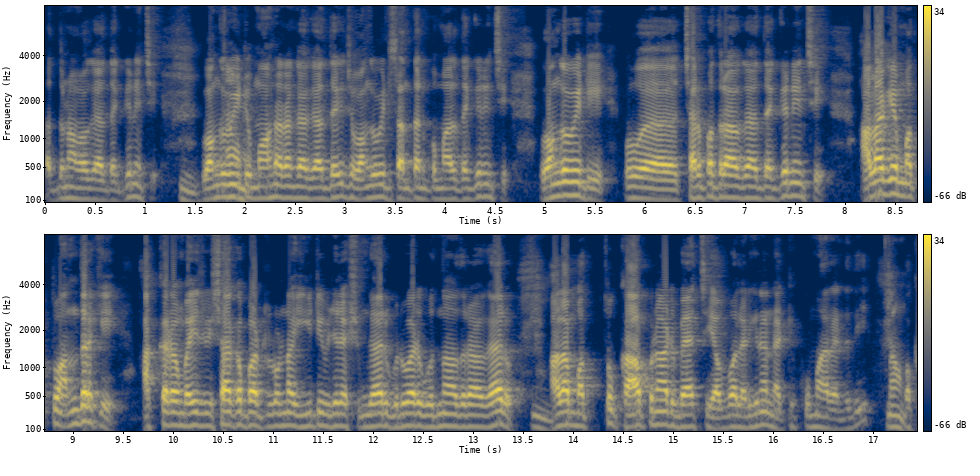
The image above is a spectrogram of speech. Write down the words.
పద్మనాభ గారి దగ్గర నుంచి. వంగవీటి మోహనరంగ గారి దగ్గర నుంచి వంగవీటి సంతాన్ కుమార్ దగ్గర నుంచి వంగవీటి ఊ, చలపతిరావు గారి దగ్గర నుంచి అలాగే మొత్తం అందరికీ అక్కడ వై విశాఖపట్నంలో ఉన్న ఈటి విజయలక్ష్మి గారు గురువారి గురునాథరావు గారు. అలా మొత్తం కాపునాడు బ్యాచ్ ఎవ్వాలి అడిగినా నట్టి కుమార్ అనేది. ఒక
